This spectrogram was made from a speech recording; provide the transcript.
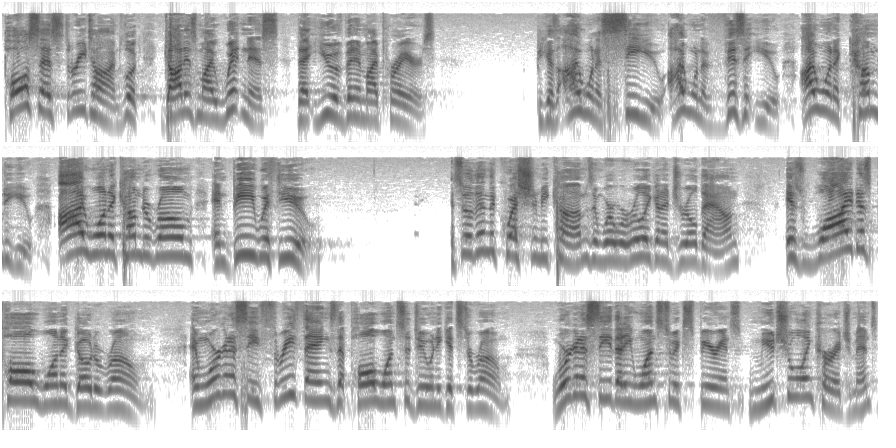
Paul says three times, Look, God is my witness that you have been in my prayers. Because I want to see you. I want to visit you. I want to come to you. I want to come to Rome and be with you. And so then the question becomes, and where we're really going to drill down, is why does Paul want to go to Rome? And we're going to see three things that Paul wants to do when he gets to Rome. We're going to see that he wants to experience mutual encouragement,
